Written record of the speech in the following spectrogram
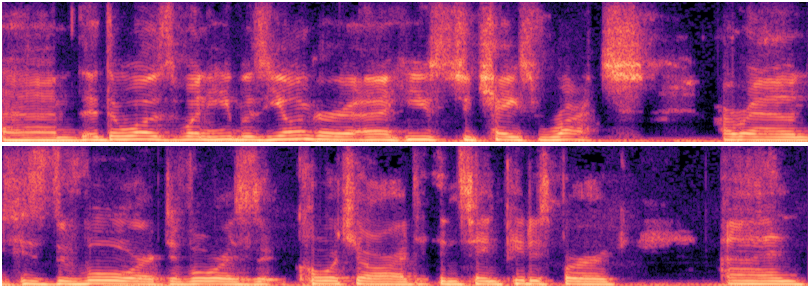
Um, there was when he was younger, uh, he used to chase rats around his is a courtyard in St. Petersburg. And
